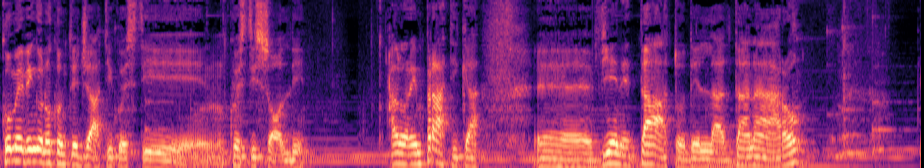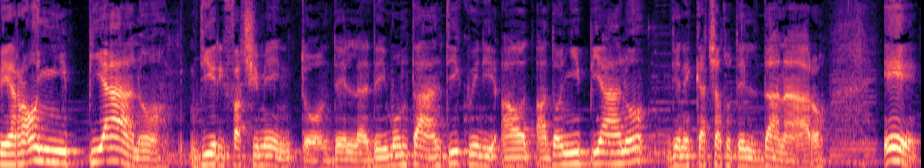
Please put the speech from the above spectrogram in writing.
Come vengono conteggiati questi, questi soldi? Allora, in pratica eh, viene dato del denaro per ogni piano di rifacimento del, dei montanti, quindi a, ad ogni piano viene cacciato del denaro e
